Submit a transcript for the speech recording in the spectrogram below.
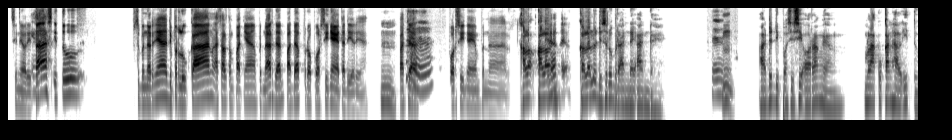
Senioritas itu sebenarnya diperlukan asal tempatnya benar dan pada proporsinya ya tadi ya. Hmm. Pada Hmm. porsinya yang benar. Kalau kalau Ya, kalau lu disuruh berandai-andai, Hmm. Ada di posisi orang yang melakukan hal itu.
